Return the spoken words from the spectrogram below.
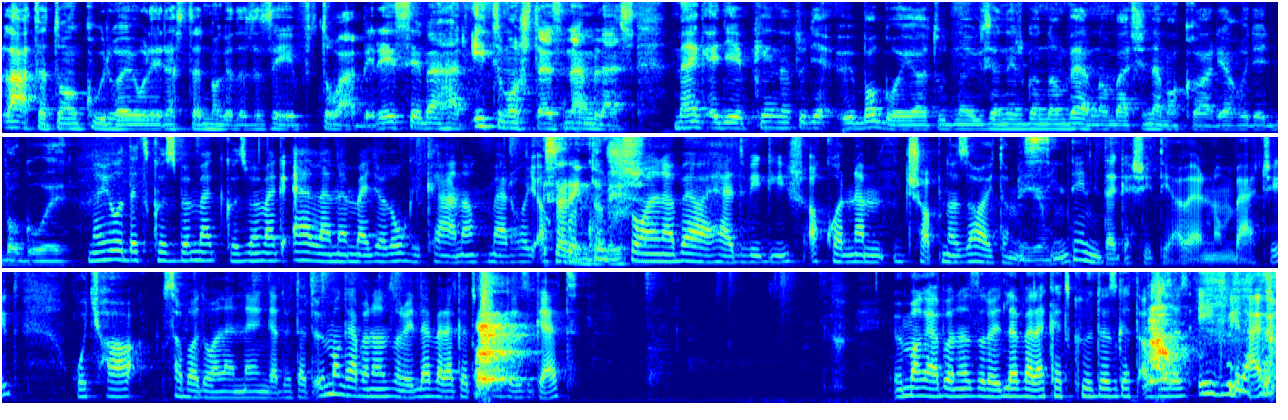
láthatóan kurva jól érezted magad az az év további részében, hát itt most ez nem lesz. Meg egyébként, hát ugye ő bagolyjal tudna üzenni, és gondolom Vernon bácsi nem akarja, hogy egy bagoly. Na jó, de közben meg, közben meg ellene megy a logikának, mert hogy akkor Szerintem is. kussolna be a Hedvig is, akkor nem csapna zajt, ami. Igen. szintén idegesíti a Vernon bácsit, hogyha szabadon lenne engedve. Tehát önmagában azzal, hogy leveleket küldözget, önmagában azzal, hogy leveleket küldözget, azzal az égvilág.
